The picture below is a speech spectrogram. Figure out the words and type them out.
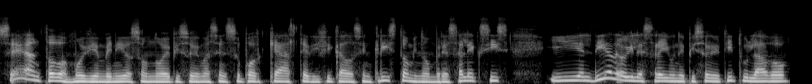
Sean todos muy bienvenidos a un nuevo episodio más en su podcast Edificados en Cristo. Mi nombre es Alexis y el día de hoy les traigo un episodio titulado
